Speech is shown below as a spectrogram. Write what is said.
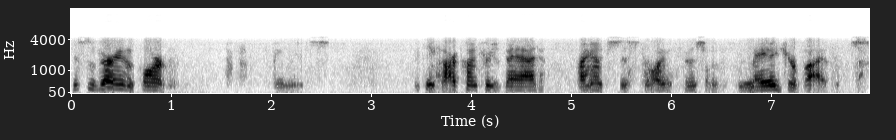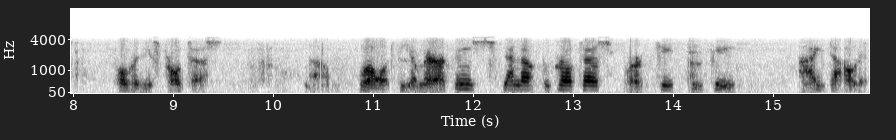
this is very important. I think our country's bad. France is going through some major violence over these protests. Now, will the Americans stand up and protest for TPP? I doubt it.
